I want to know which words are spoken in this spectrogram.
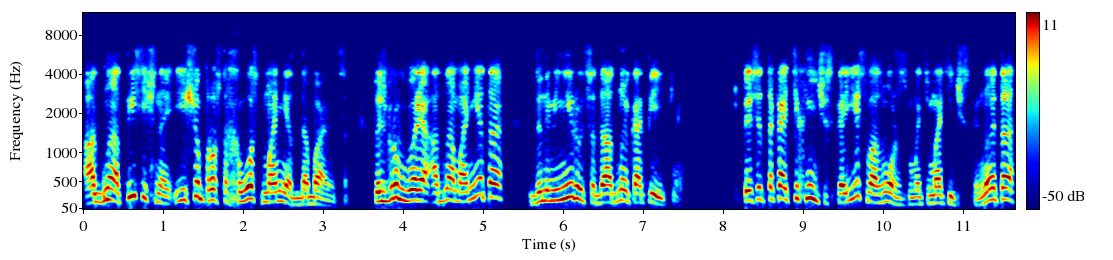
одна тысячная, и еще просто хвост монет добавится. То есть, грубо говоря, одна монета деноминируется до одной копейки. То есть это такая техническая есть возможность, математическая, но эта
